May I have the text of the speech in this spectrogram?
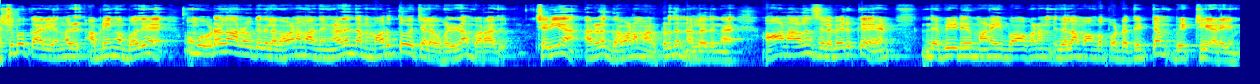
அசுப காரியங்கள் அப்படிங்கும்போது உங்கள் உடல் ஆரோக்கியத்தில் கவனமாக இருந்ததுனால இந்த மருத்துவ செலவுகள்லாம் வராது. சரியா? அதனால் கவனமாக இருக்கிறது நல்லதுங்க. ஆனாலும் சில பேருக்கு இந்த வீடு மனை வாகனம் இதெல்லாம் வாங்கப்பட்ட திட்டம் வெற்றி அடையும்.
